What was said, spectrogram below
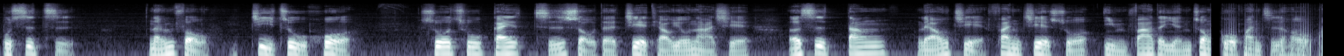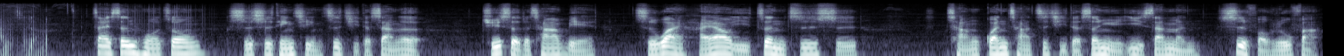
不是指能否记住或说出该持守的戒条有哪些，而是当。了解犯戒所引发的严重过患之后，在生活中时时提醒自己的善恶取舍的差别。此外，还要以正知时常观察自己的身语意三门是否如法。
